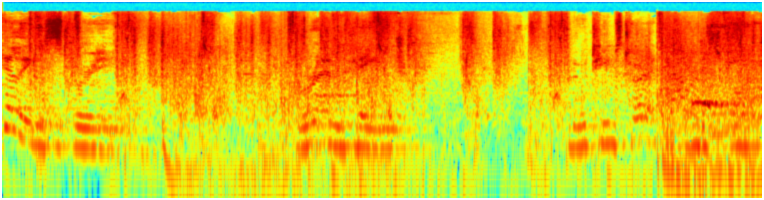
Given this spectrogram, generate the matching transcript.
Killing spree. Rampage. Blue Team's turret has been destroyed.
